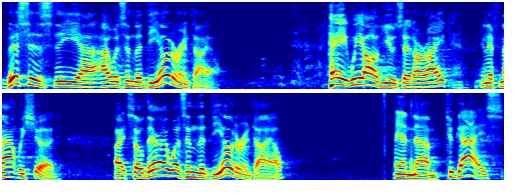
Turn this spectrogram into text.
This is the, uh, I was in the deodorant aisle. Hey, we all use it, all right? And if not, we should. All right, so there I was in the deodorant aisle, and um, two guys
